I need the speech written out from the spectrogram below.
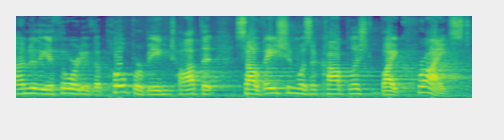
under the authority of the Pope were being taught that salvation was accomplished by Christ,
